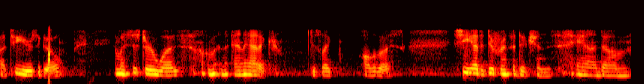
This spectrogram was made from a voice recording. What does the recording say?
uh, two years ago, and my sister was um, an, an addict, just like all of us. She had different addictions, and um,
